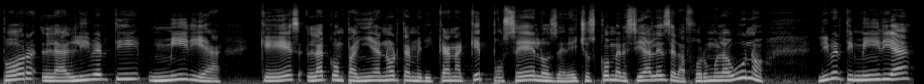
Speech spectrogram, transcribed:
por la Liberty Media que es la compañía norteamericana que posee los derechos comerciales de la Fórmula 1. Liberty Media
